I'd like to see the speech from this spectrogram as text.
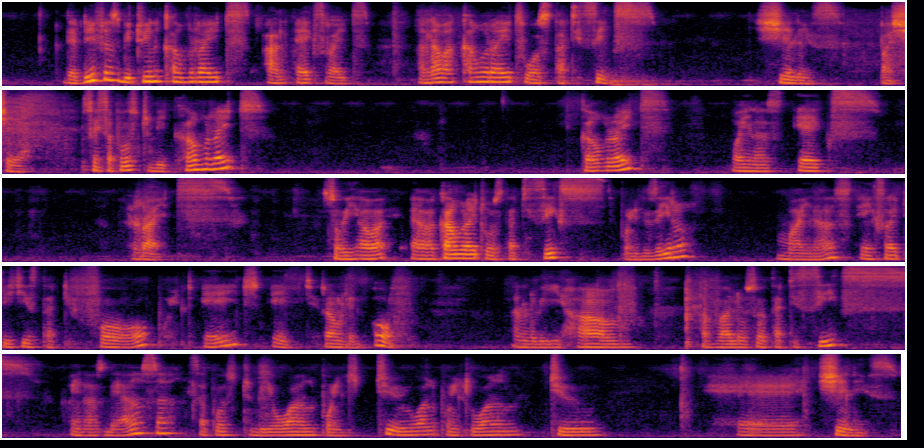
the difference between cum rights and ex rights. And our cum rights was 36 shillings per share. So it's supposed to be cum right cum rights minus ex right So we have our cum right was 36.0 minus ex right which is 34.88 rounded off. And we have a value so 36 minus the answer supposed to be 1.2 1.12 uh, shillings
